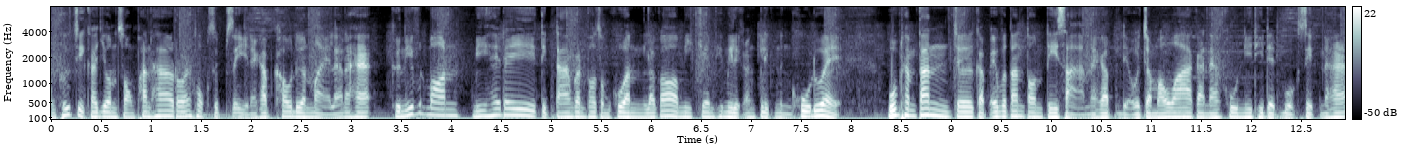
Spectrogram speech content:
1 พฤศจิกายน 2564 นะครับ เข้าเดือนใหม่แล้วนะฮะ คืนนี้ฟุตบอลมีให้ได้ติดตามกันพอสมควร แล้วก็มีเกมพรีเมียร์ลีกอังกฤษ 1 คู่ด้วยวูฟแฮมตันเจอกับเอเวอร์ตันตอนตีสามนะครับ เดี๋ยวจะมาว่ากันนะ คู่นี้ทีเด็ดบวก 10 นะฮะ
